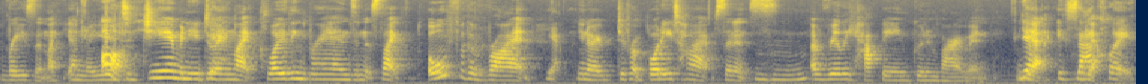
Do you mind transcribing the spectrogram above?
reason. Like, I know you're Oh. into gym and you're doing Yeah. like clothing brands, and it's like all for the right, Yeah. you know, different body types, and it's a really happy and good environment. Yeah, exactly.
